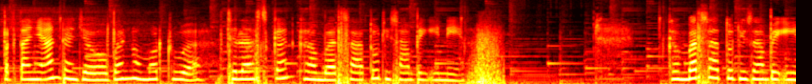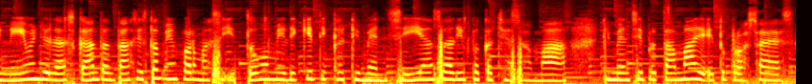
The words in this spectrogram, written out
Pertanyaan dan jawaban nomor 2. Jelaskan gambar satu di samping ini. Gambar satu di samping ini menjelaskan tentang sistem informasi itu memiliki tiga dimensi yang saling bekerja sama. Dimensi pertama yaitu proses.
